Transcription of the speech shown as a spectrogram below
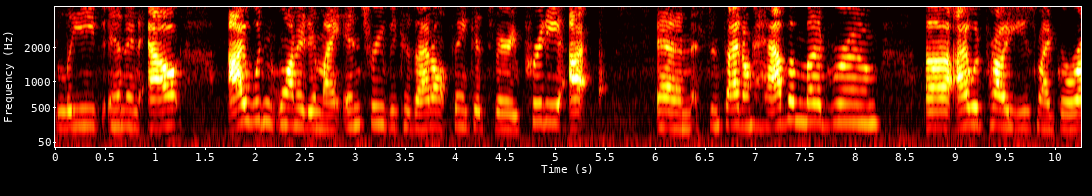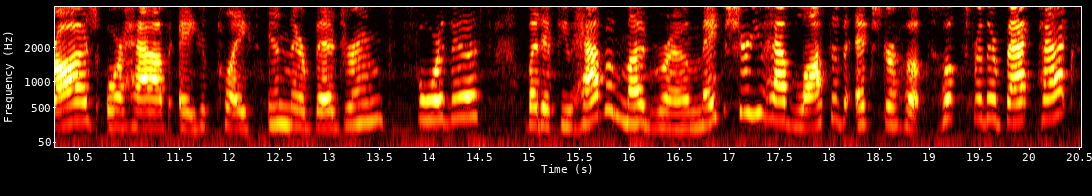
leave in and out. I wouldn't want it in my entry because I don't think it's very pretty. I and since I don't have a mud room, uh, I would probably use my garage or have a place in their bedrooms for this. But if you have a mud room, make sure you have lots of extra hooks, hooks for their backpacks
